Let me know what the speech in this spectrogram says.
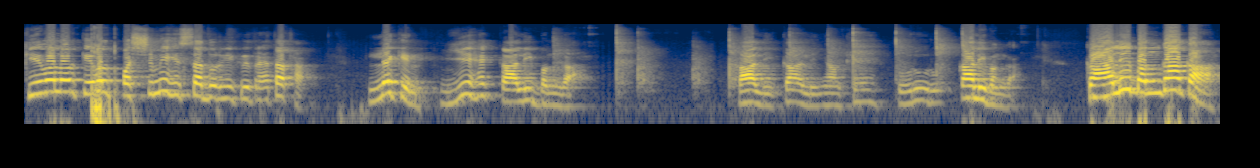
केवल और केवल पश्चिमी हिस्सा दुर्गीकृत रहता था। लेकिन यह है काली बंगा। काली काली आँखें तुरुरु काली बंगा। काली बंगा का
